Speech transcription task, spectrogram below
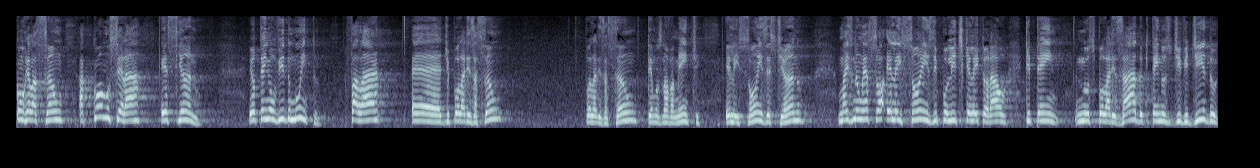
com relação a como será esse ano. Eu tenho ouvido muito falar é, de polarização, polarização, temos novamente eleições este ano, mas não é só eleições e política eleitoral que tem nos polarizado, que tem nos dividido,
